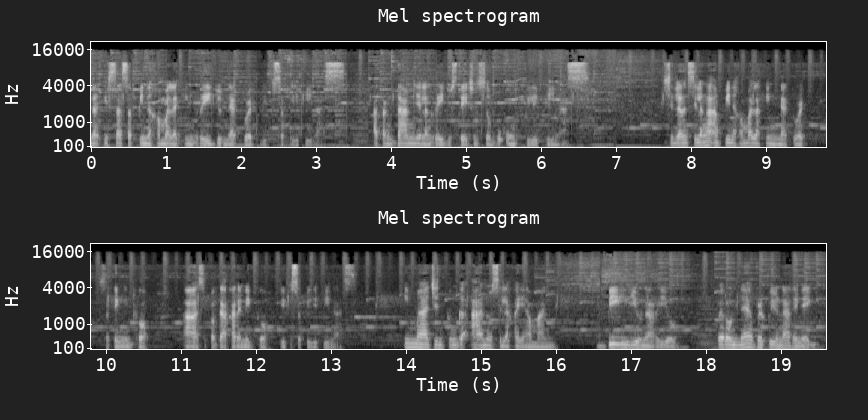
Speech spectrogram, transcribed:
ng isa sa pinakamalaking radio network dito sa Pilipinas. At ang dami nilang radio stations sa buong Pilipinas. Sila, sila nga ang pinakamalaking network sa tingin ko, uh, sa pagkakarinig ko dito sa Pilipinas. Imagine kung gaano sila kayaman. Bilyonaryo. Pero never ko yung narinig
